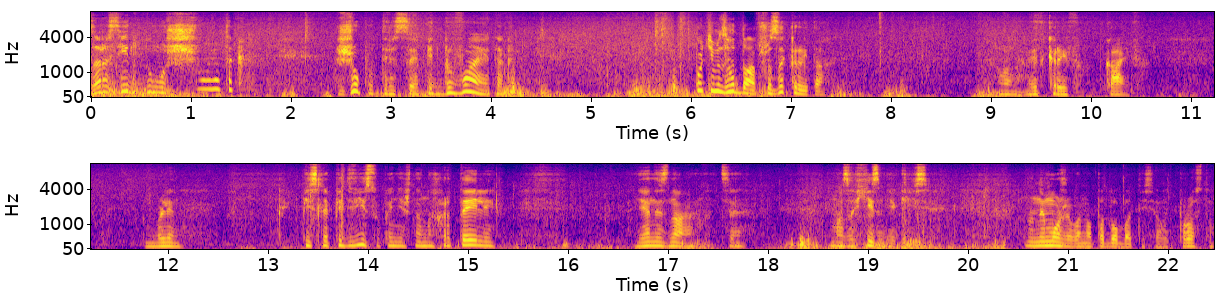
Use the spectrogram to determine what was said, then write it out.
Зараз їду, думаю, що воно так жопу трясе, підбиває так. Потім згадав, що закрита. О, відкрив. Кайф. Блін. Після підвісу, звісно, на хартелі. Я не знаю, це мазохізм якийсь. Ну не може воно подобатися, от просто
